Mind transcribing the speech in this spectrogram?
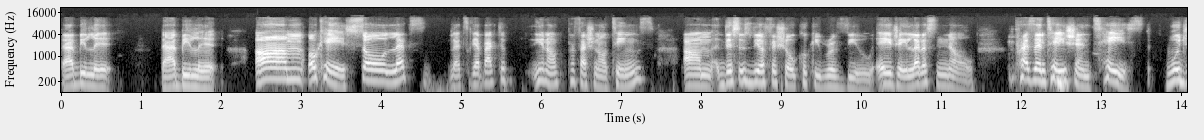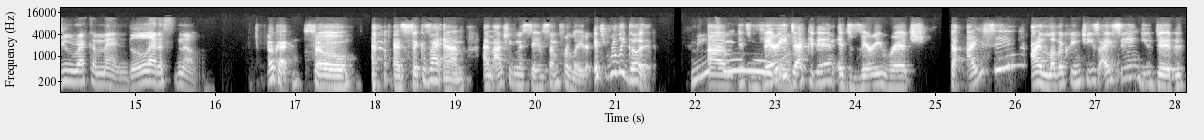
That'd be lit. That'd be lit. Um, okay, so let's let's get back to you know professional things. Um, this is the official cookie review. AJ, let us know. Presentation, taste. Would you recommend? Let us know. Okay. So as sick as I am, I'm actually gonna save some for later. It's really good. Me Um, it's very decadent, it's very rich. The icing, I love a cream cheese icing. You did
